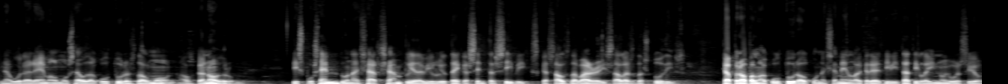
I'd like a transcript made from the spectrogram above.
Inaugurarem el Museu de Cultures del Món, el Canòdrom. Disposem d'una xarxa àmplia de biblioteques, centres cívics, casals de barri i sales d'estudis que apropen la cultura, el coneixement, la creativitat i la innovació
